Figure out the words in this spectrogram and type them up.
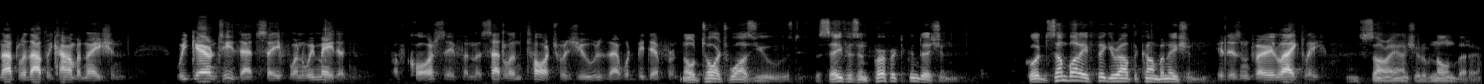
not without the combination. We guaranteed that safe when we made it. Of course, if an acetylene torch was used, that would be different. No torch was used. The safe is in perfect condition. Could somebody figure out the combination? It isn't very likely. I'm sorry, I should have known better.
